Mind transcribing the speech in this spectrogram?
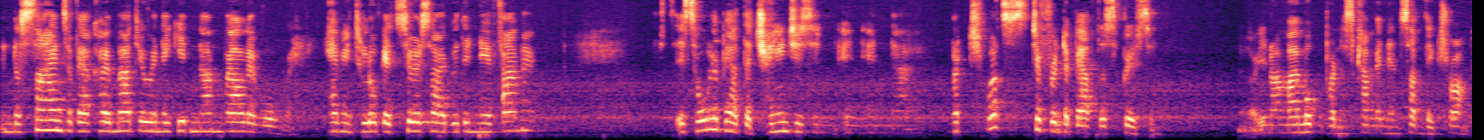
And the signs of our kaumata when they're getting unwell they're or having to look at suicide within their whānau. It's all about the changes in, in, in uh, what, what's different about this person. You know, my mokopuna's come in and something's wrong.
